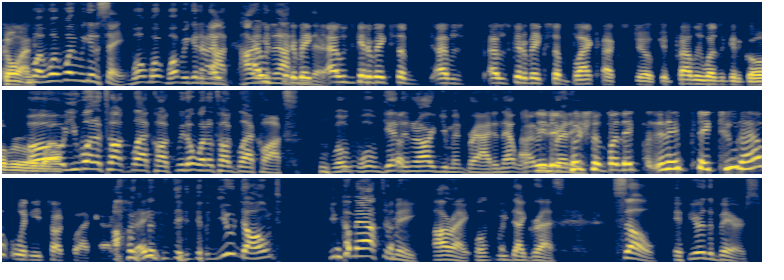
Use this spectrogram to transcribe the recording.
Go on. What, what, what are we going to say? What, what, what are we going to knock? How are you going to knock make, there? I was going to make some. I was. I was going to make some Blackhawks joke. It probably wasn't going to go over Oh, well. you want to talk Blackhawks? We don't want to talk Blackhawks. We'll we'll get in an argument, Brad, and that will I mean, be they ready. push them, but they they they tune out when you talk Blackhawks, Oh, right? you don't. You come after me. All right. Well, we digress. So, if you're the Bears,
